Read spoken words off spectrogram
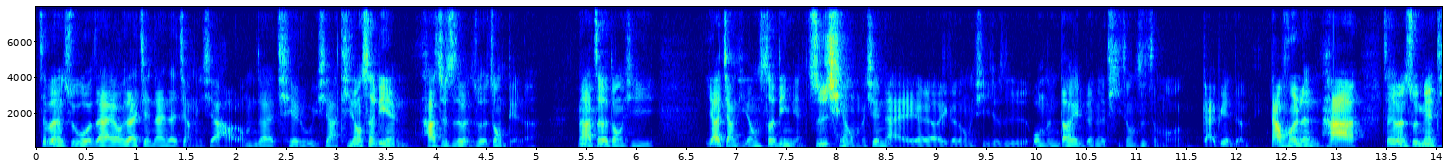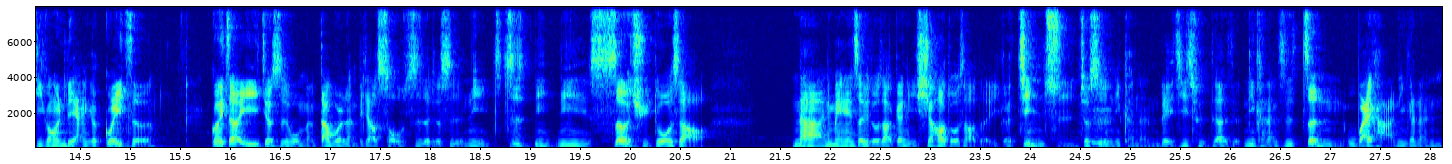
这本书我再我再简单再讲一下好了，我们再切入一下体重设定，它就是这本书的重点了。那这个东西。要讲体重设定点之前，我们先来聊聊一个东西，就是我们到底人的体重是怎么改变的。大部分人他在这本书里面提供两个规则，规则一就是我们大部分人比较熟知的，就是你自你你摄取多少，那你每天摄取多少，跟你消耗多少的一个净值，就是你可能累积出的，你可能是挣五百卡，你可能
